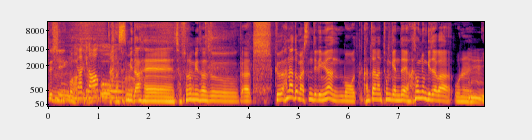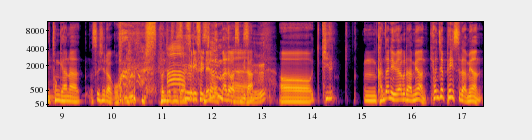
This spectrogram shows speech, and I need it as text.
뜻인 것 같기도 같기도 하고. 하고. 맞습니다. 예. 참 손흥민 선수가 그 하나 더 말씀드리면 뭐 간단한 통계인데 하성룡 기자가 오늘 음. 이 통계 하나 쓰시라고 던져준 아. 거 스리슬쩍. 낼름 받아왔습니다. 그 어, 길, 음, 간단히 요약을 하면 현재 페이스라면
